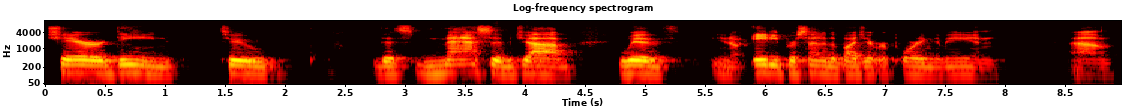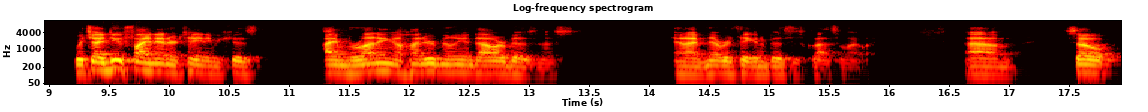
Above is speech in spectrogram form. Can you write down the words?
chair dean to this massive job with you know 80% of the budget reporting to me. And um, which i do find entertaining because i'm running a hundred million dollar business and i've never taken a business class in my life. Um, so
